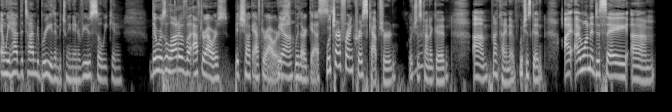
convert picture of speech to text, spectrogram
and we had the time to breathe in between interviews so we can. There was a lot of uh, after hours, bitch talk after hours Yeah. with our guests. which our friend Chris captured, which is kind of good. Um, not kind of, which is good. I I wanted to say, um,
